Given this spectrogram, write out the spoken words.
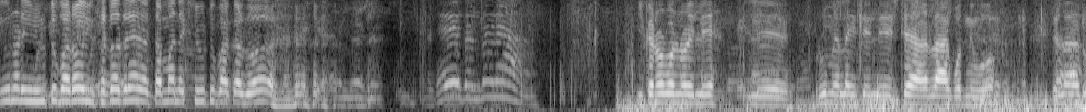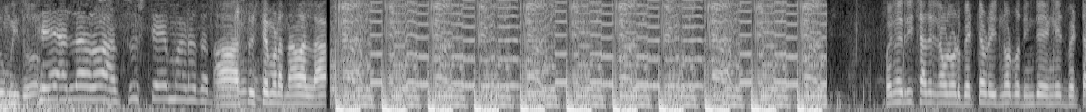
ಇವ್ ನೋಡಿ ಯೂಟ್ಯೂಬರು ಇವ್ ಸತ್ತೋದ್ರೆ ತಮ್ಮ ನೆಕ್ಸ್ಟ್ ಯೂಟ್ಯೂಬ್ ಹಾಕೋದು. ಈ ಕಡೆ ನೋಡ್ಬೋದು ನೋಡಿ ಇಲ್ಲಿ ಇಲ್ಲಿ ರೂಮ್ ಎಲ್ಲ ಐತೆ ಇಲ್ಲಿ ಸ್ಟೇ ಎಲ್ಲ ಆಗ್ಬೋದು ನೀವು. ಎಲ್ಲ ರೂಮ್ ಇದು. ಹಸು ಸ್ಟೇ ಮಾಡೋದು ಹಾ ಸ್ಟೇ ಮಾಡೋದು ನಾವಲ್ಲ. ಫೈನಲ್ ರೀಚ್ ಆದ್ರೆ ನಾವು ನೋಡಿ ಬೆಟ್ಟ ನೋಡಿ ಇದು ನೋಡ್ಬೋದು ಹಿಂದೆ ಹೆಂಗೈತೆ ಬೆಟ್ಟ.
